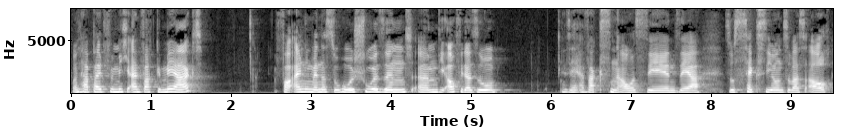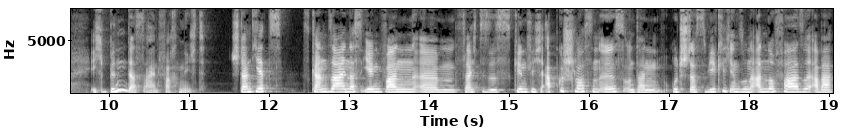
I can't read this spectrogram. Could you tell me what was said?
und habe halt für mich einfach gemerkt, vor allen Dingen, wenn das so hohe Schuhe sind, ähm, die auch wieder so sehr erwachsen aussehen, sehr so sexy und sowas auch. Ich bin das einfach nicht. Stand jetzt. Es kann sein, dass irgendwann ähm, vielleicht dieses kindlich abgeschlossen ist und dann rutscht das wirklich in so eine andere Phase, aber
